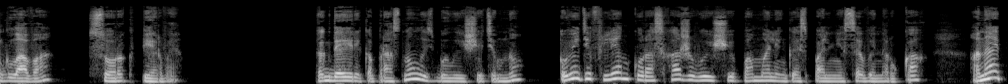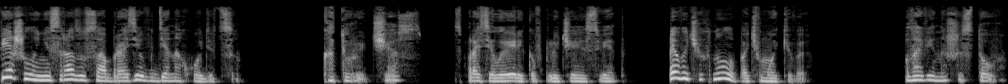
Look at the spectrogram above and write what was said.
Глава 41. Когда Эрика проснулась, было еще темно. Увидев Ленку, расхаживающую по маленькой спальне с Эвой на руках, она опешила, не сразу сообразив, где находится. «Который час?» — спросила Эрика, включая свет. Эва чихнула, почмокивая. «Половина шестого»,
